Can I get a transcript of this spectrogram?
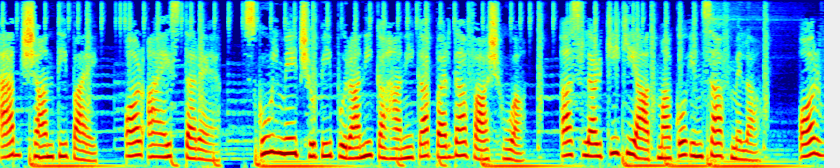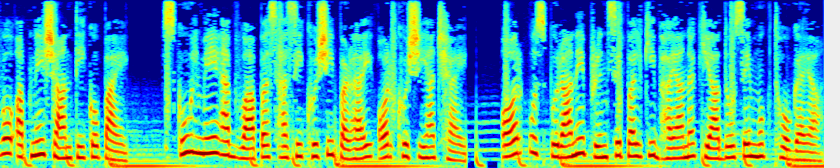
अब शांति पाए, और आए इस तरह। स्कूल में छुपी पुरानी कहानी का पर्दाफाश हुआ। अस लड़की की आत्मा को इंसाफ मिला, और वो अपने शांति को पाए। स्कूल में अब वापस हँसी खुशी पढ़ाई और खुशियाँ छाई, और उस पुराने प्रिंसिपल की भयानक यादों से मुक्त हो गया।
